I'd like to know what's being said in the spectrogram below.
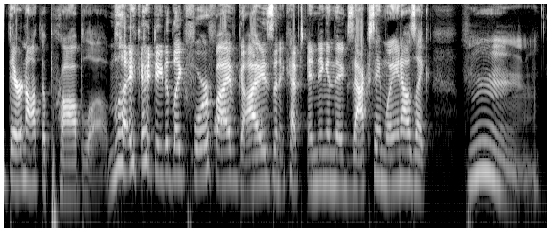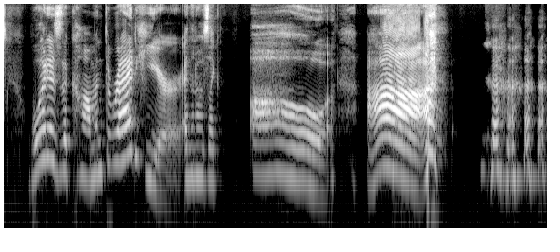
they're not the problem. Like I dated like four or five guys and it kept ending in the exact same way and I was like, "Hmm, what is the common thread here?" And then I was like, "Oh, ah."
